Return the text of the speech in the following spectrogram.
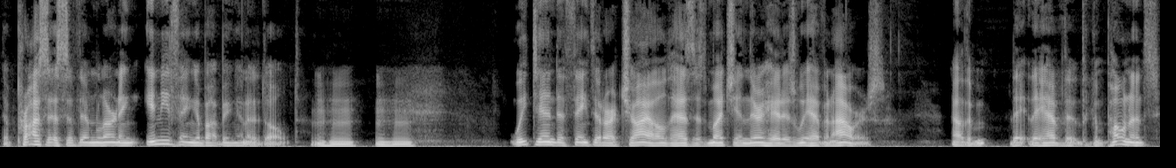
the process of them learning anything about being an adult. Mm-hmm. Mm-hmm. We tend to think that our child has as much in their head as we have in ours. Now, the, they, they have the, the components,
